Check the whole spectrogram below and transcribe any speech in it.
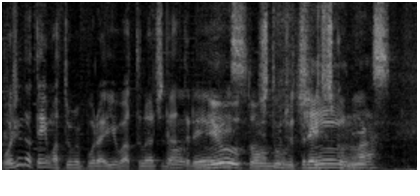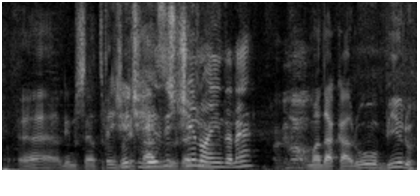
Hoje ainda tem uma turma por aí, o Atlântida Tem o 3, Newton, Estúdio o 3 Tim Comics, é, ali no centro Tem gente resistindo ainda, né? Mandacaru, o Biro.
